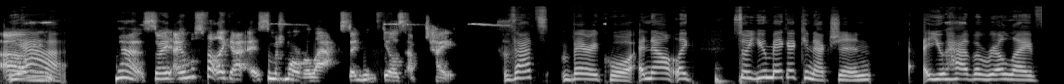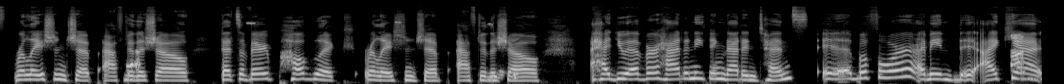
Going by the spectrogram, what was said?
Um, yeah. yeah, so I, I almost felt like I, so much more relaxed. I didn't feel as uptight. That's very cool. And now, like, so you make a connection, you have a real life relationship after Yeah. the show. That's a very public relationship after the show. Had you ever had anything that intense uh, before? I mean, I can't.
